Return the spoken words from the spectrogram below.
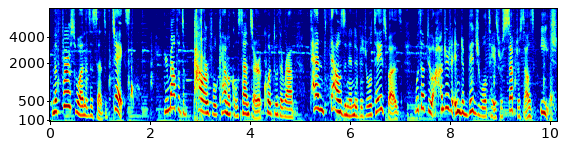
and the first one is the sense of taste. Your mouth is a powerful chemical sensor equipped with around 10,000 individual taste buds, with up to 100 individual taste receptor cells each.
